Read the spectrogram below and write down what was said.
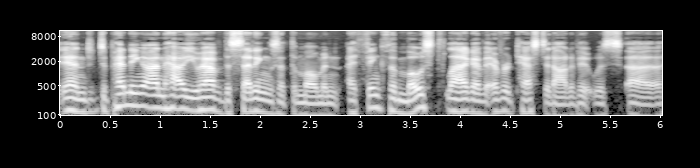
And depending on how you have the settings at the moment, I think the most lag I've ever tested out of it was, uh,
